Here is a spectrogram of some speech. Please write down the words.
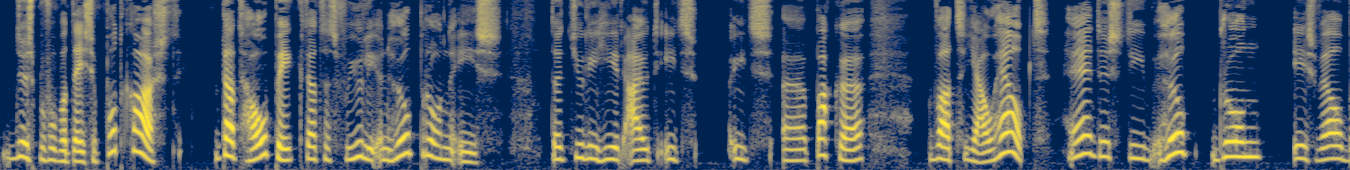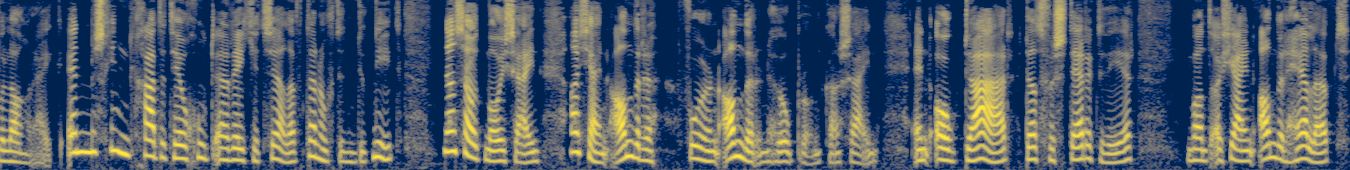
dus bijvoorbeeld deze podcast. Dat hoop ik dat het voor jullie een hulpbron is dat jullie hieruit iets, iets uh, pakken wat jou helpt. Hè? Dus die hulpbron is wel belangrijk. En misschien gaat het heel goed en reed je het zelf, dan hoeft het natuurlijk niet. Dan zou het mooi zijn als jij een andere, voor een ander een hulpbron kan zijn. En ook daar, dat versterkt weer. Want als jij een ander helpt,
